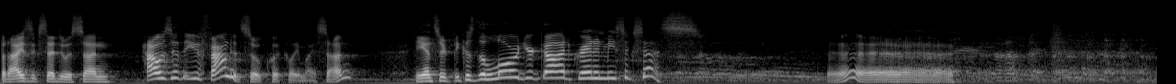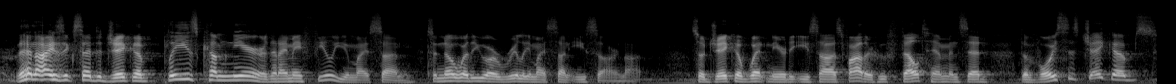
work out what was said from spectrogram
But Isaac said to his son, How is it that you found it so quickly, my son? He answered, Because the Lord your God granted me success. Uh. Then Isaac said to Jacob, Please come near that I may feel you, my son, to know whether you are really my son Esau or not. So Jacob went near to Esau his father, who felt him and said, The voice is Jacob's,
